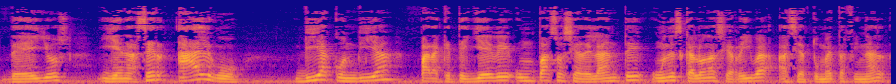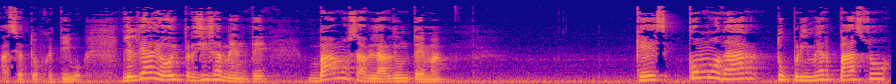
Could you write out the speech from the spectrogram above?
de ellos y en hacer algo día con día para que te lleve un paso hacia adelante, un escalón hacia arriba, hacia tu meta final, hacia tu objetivo. Y el día de hoy, precisamente, vamos a hablar de un tema que es cómo dar tu primer paso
